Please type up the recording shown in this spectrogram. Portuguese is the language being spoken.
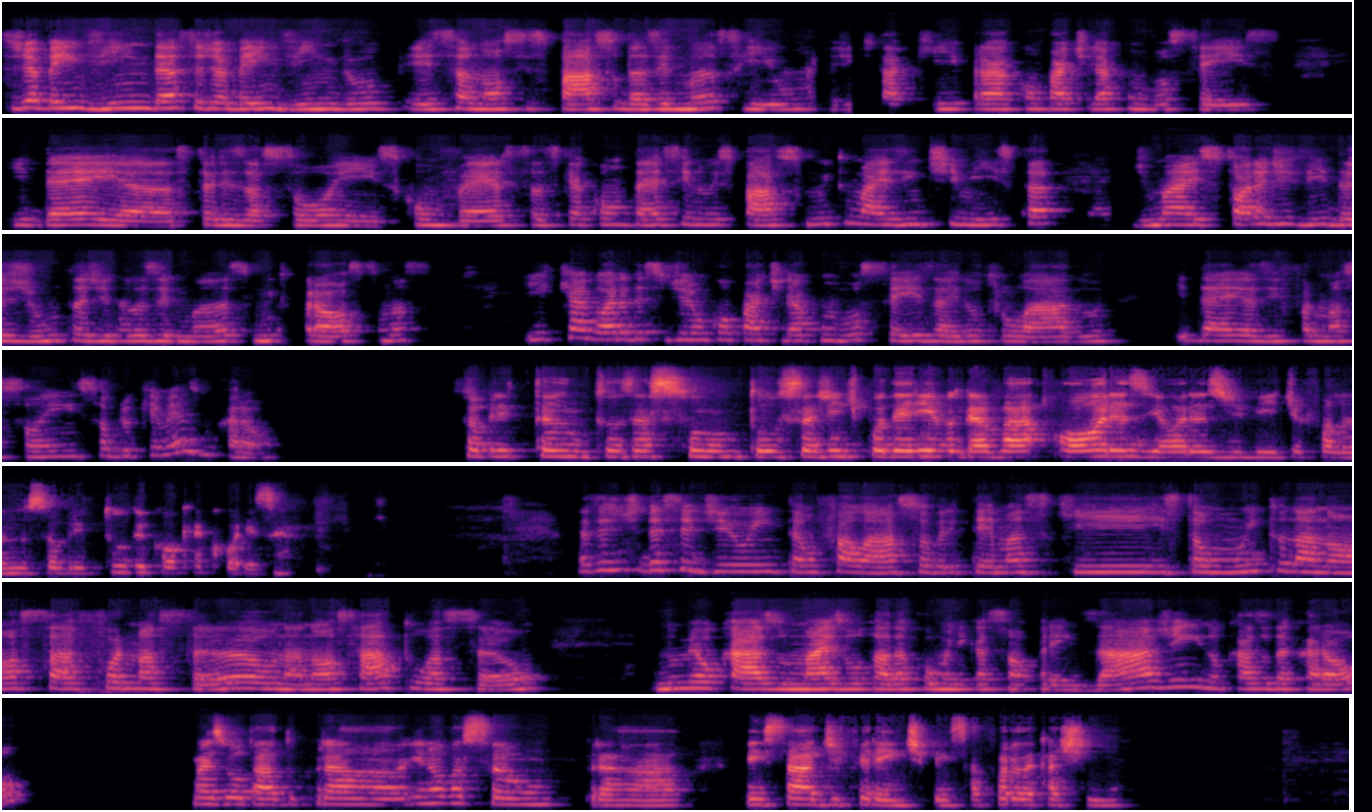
Seja bem-vinda, seja bem-vindo. Esse é o nosso espaço das Irmãs Rio. A gente está aqui para compartilhar com vocês ideias, teorizações, conversas que acontecem num espaço muito mais intimista de uma história de vida juntas de duas irmãs muito próximas e que agora decidiram compartilhar com vocês aí do outro lado ideias, informações sobre o que mesmo, Carol? Sobre tantos assuntos, a gente poderia gravar horas e horas de vídeo falando sobre tudo e qualquer coisa. Mas a gente decidiu então falar sobre temas que estão muito na nossa formação, na nossa atuação. No meu caso, mais voltado à comunicação aprendizagem, no caso da Carol, mais voltado para inovação, para pensar diferente, pensar fora da caixinha.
